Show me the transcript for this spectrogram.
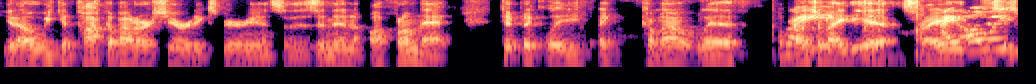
you know, we can talk about our shared experiences, and then uh, from that, typically, I come out with a right? bunch of ideas, right? I always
